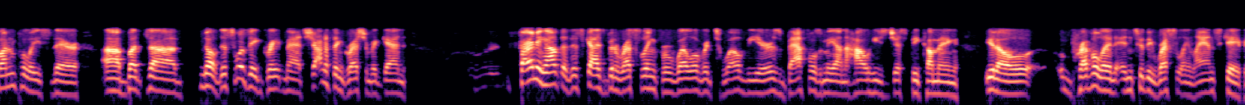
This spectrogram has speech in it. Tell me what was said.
fun police there. Uh, but uh, no, this was a great match. Jonathan Gresham again. Finding out that this guy's been wrestling for well over 12 years baffles me on how he's just becoming, you know, prevalent into the wrestling landscape.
